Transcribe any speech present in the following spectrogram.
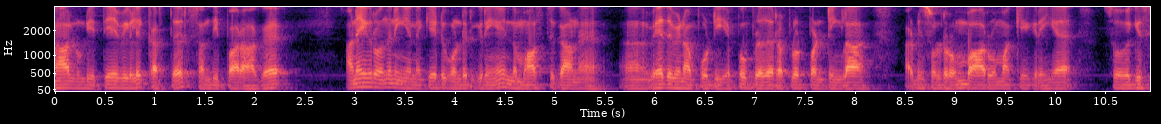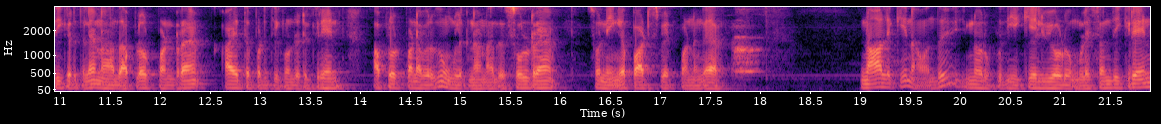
நாளுடைய தேவைகளை கர்த்தர் சந்திப்பாராக. அநேகர் வந்து நீங்கள் என்னை கேட்டுக்கொண்டிருக்கிறீங்க. இந்த மாதத்துக்கான வேதவினா போட்டி எப்போ பிரதர் அப்லோட் பண்ணிட்டீங்களா? அப்படின்னு சொல்லிட்டு ரொம்ப ஆர்வமாக கேட்குறீங்க ஸோ வெகு சீக்கிரத்தில் நான் அதை அப்லோட் பண்ணுறேன் ஆயத்தப்படுத்தி கொண்டு இருக்கிறேன் அப்லோட் பண்ண பிறகு உங்களுக்கு நான் அதை சொல்கிறேன் ஸோ நீங்கள் பார்ட்டிசிபேட் பண்ணுங்கள் நாளைக்கு நான் வந்து இன்னொரு புதிய கேள்வியோடு உங்களை சந்திக்கிறேன்.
